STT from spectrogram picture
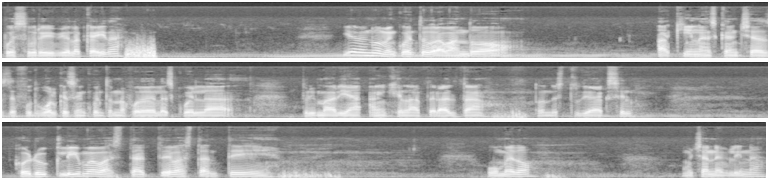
pues sobrevivió a la caída. Y ahora mismo me encuentro grabando aquí en las canchas de fútbol que se encuentran afuera de la escuela primaria Ángela Peralta, donde estudia Axel, con un clima bastante, bastante húmedo, mucha neblina.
